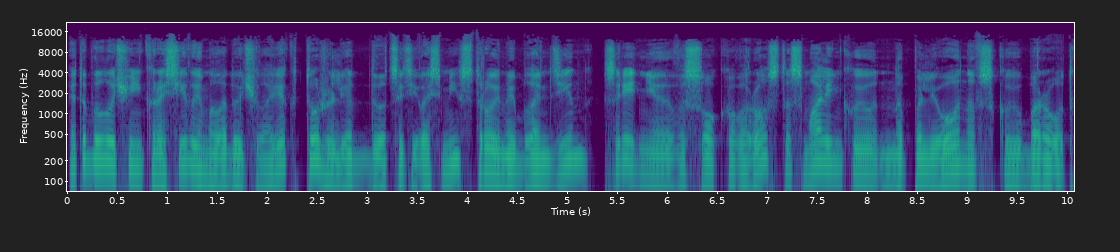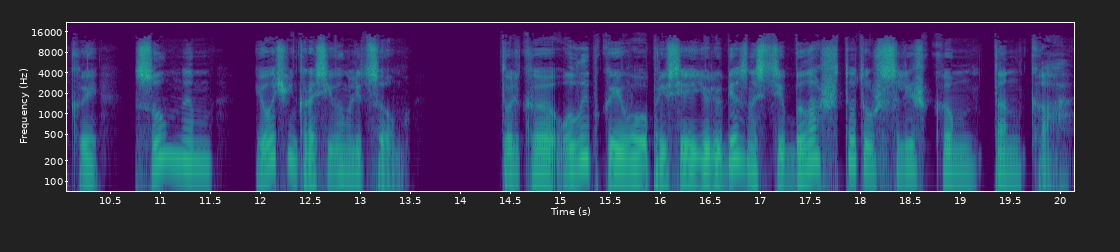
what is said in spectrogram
Это был очень красивый молодой человек, тоже лет двадцати восьми, стройный блондин, средневысокого роста, с маленькую наполеоновскую бородкой, с умным и очень красивым лицом. Только улыбка его при всей ее любезности была что-то уж слишком тонка.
